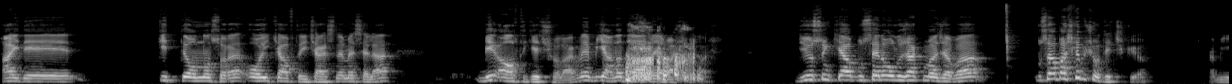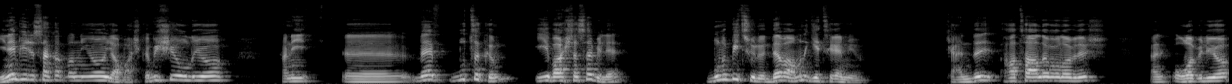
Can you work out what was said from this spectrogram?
Haydi gitti ondan sonra o iki hafta içerisinde mesela bir altı geçiyorlar ve bir anda dağılmaya başlıyorlar. Diyorsun ki ya bu sene olacak mı acaba? Bu sefer başka bir şey ortaya çıkıyor. Abi yine biri sakatlanıyor ya başka bir şey oluyor. Hani e, ve bu takım iyi başlasa bile bunu bir türlü devamını getiremiyor. Kendi hataları olabilir. Yani olabiliyor.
